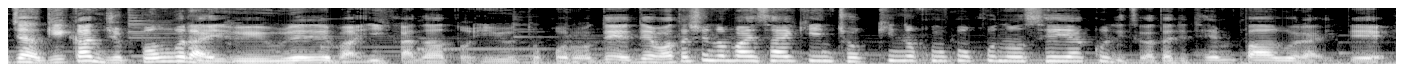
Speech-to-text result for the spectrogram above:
じゃあ月間10本ぐらい売れればいいかなというところで、で、私の場合最近直近の広告の制約率が大体10%ぐらいで、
